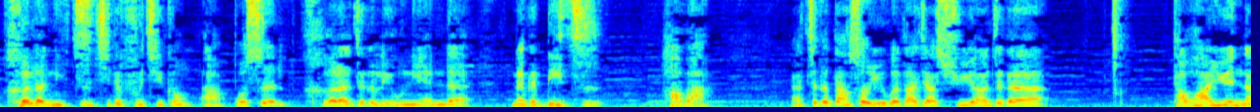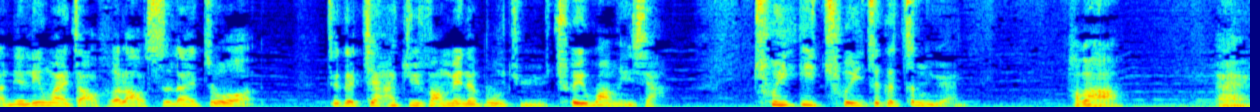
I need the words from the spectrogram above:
合了你自己的夫妻宫啊，不是合了这个流年的那个地支，好吧？啊，这个到时候如果大家需要这个桃花运呢，你另外找何老师来做这个家居方面的布局，催旺一下，催一催这个正缘，好不好？哎，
